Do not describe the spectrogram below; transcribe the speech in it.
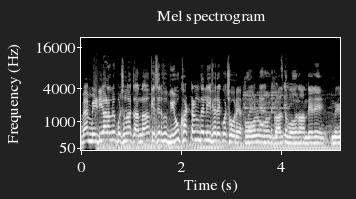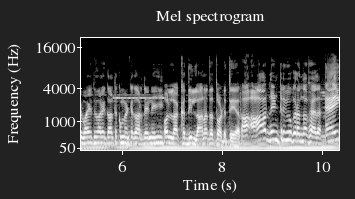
ਮੈਂ ਮੀਡੀਆ ਵਾਲਿਆਂ ਨੂੰ ਪੁੱਛਣਾ ਚਾਹੁੰਦਾ ਕਿ ਸਿਰਫ ਵਿਊ ਖੱਟਣ ਦੇ ਲਈ ਫਿਰ ਇਹ ਕੁਝ ਹੋ ਰਿਹਾ? ਫੋਨ ਗਲਤ ਬਹੁਤ ਆਉਂਦੇ ਨੇ। ਮੇਰੀ ਵਾਈਫ ਦੇ ਬਾਰੇ ਗਲਤ ਕਮੈਂਟ ਕਰਦੇ ਨੇ ਜੀ। ਉਹ ਲੱਖ ਦੀ ਲਾਨਤ ਹੈ ਤੁਹਾਡੇ ਤੇ ਯਾਰ। ਆ ਆ ਇੰਟਰਵਿਊ ਕਰਨ ਦਾ ਫਾਇਦਾ। ਐ ਹੀ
